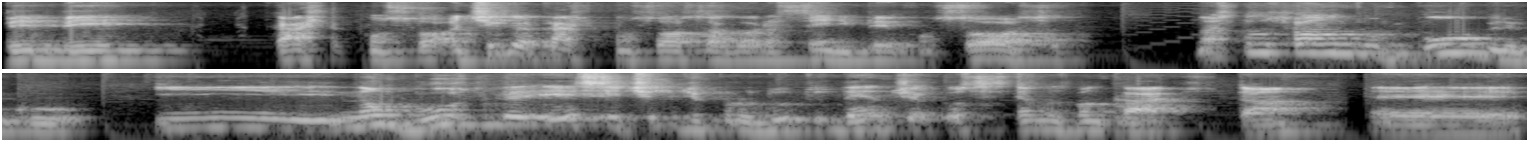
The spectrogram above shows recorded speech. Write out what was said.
BB, Caixa Consórcio, antiga Caixa Consórcio, agora CNP Consórcio, nós estamos falando de um público e não busca esse tipo de produto dentro de ecossistemas bancários. Tá? É,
